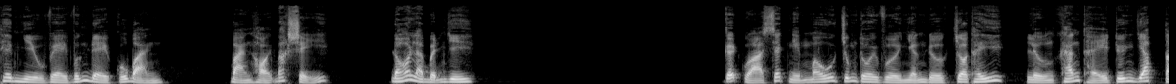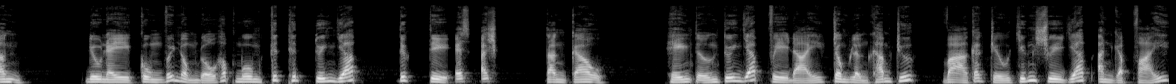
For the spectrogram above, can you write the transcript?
thêm nhiều về vấn đề của bạn. Bạn hỏi bác sĩ, đó là bệnh gì? Kết quả xét nghiệm máu chúng tôi vừa nhận được cho thấy lượng kháng thể tuyến giáp tăng. Điều này cùng với nồng độ hóc môn kích thích tuyến giáp, tức tsh tăng cao. Hiện tượng tuyến giáp phì đại trong lần khám trước và các triệu chứng suy giáp anh gặp phải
